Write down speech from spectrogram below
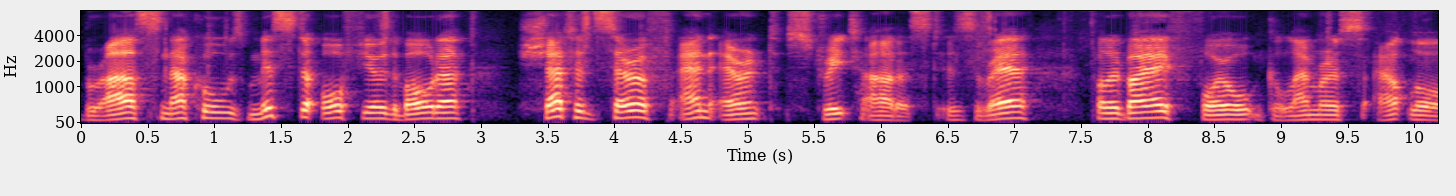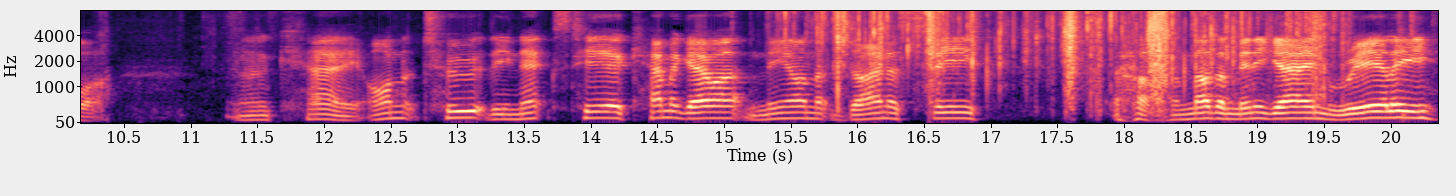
Brass Knuckles, Mr. Orfeo the Boulder, Shattered Seraph, and Errant Street Artist is rare, followed by a foil Glamorous Outlaw. Okay, on to the next here, Kamigawa Neon Dynasty. Oh, another mini game, really?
